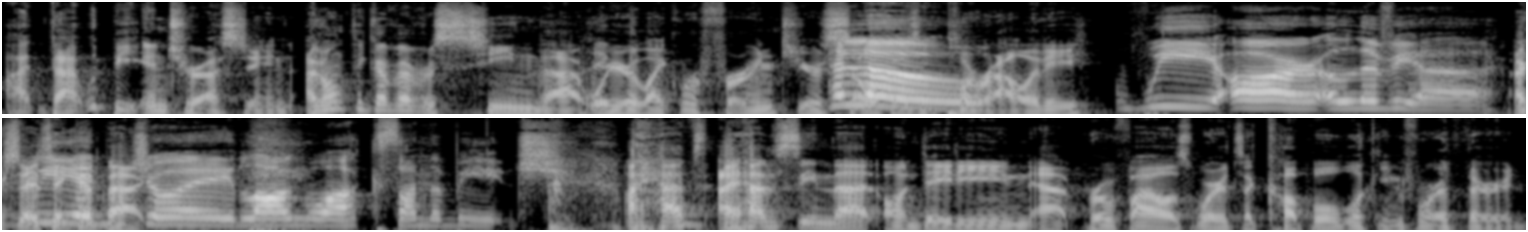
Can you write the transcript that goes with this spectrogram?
I, that would be interesting. I don't think I've ever seen that where you're like referring to yourself as a plurality. we are Olivia. Actually, I we take that back. enjoy long walks on the beach. I have I have seen that on dating app profiles where it's a couple looking for a third.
